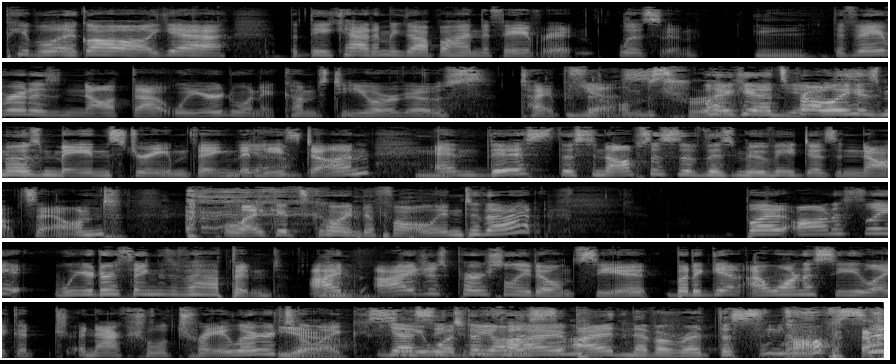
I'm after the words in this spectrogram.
people are like, oh yeah, but the Academy got behind the favorite. Listen. Hmm. The favorite is not that weird when it comes to Yorgos type Yes. films. True. Like it's Yes. probably his most mainstream thing that Yeah. he's done. Hmm. And this, the synopsis of this movie does not sound like it's going to fall into that. But honestly, weirder things have happened. I Hmm. I just personally don't see it. But again, I want to see like a, tr- an actual trailer to Yeah. like see Yeah, see, what to the be honest, vibe. I had never read the synopsis.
